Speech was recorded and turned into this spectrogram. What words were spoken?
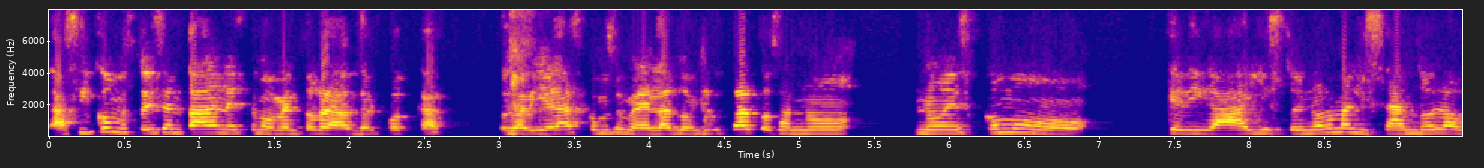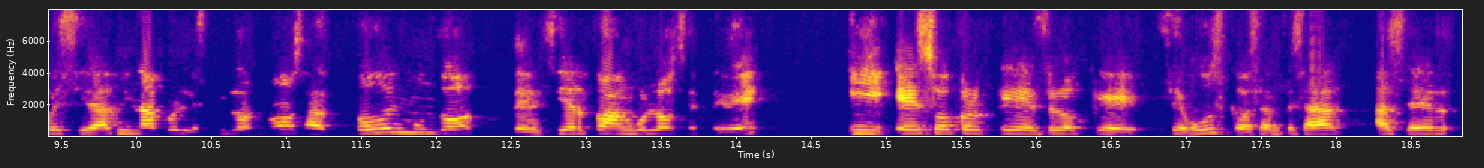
así como estoy sentada en este momento grabando el podcast, o sea, vieras cómo se me ven las lonjitas, o sea, no, no es como que diga, ay, estoy normalizando la obesidad ni nada por el estilo, no, o sea, todo el mundo en cierto ángulo se te ve. Y eso creo que es lo que se busca, o sea, empezar a hacer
